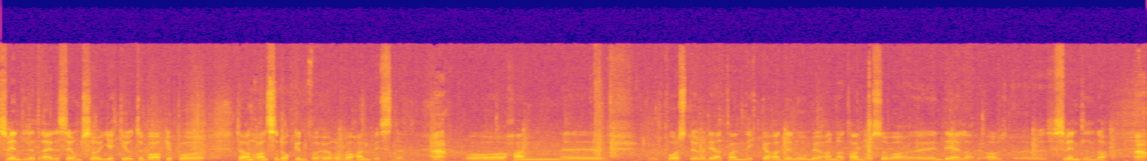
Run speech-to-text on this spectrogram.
svindel det dreide seg om, så gikk jeg jo tilbake på, til han Ransedokken for å høre hva han visste. Ja. Og han eh, påstår det at han ikke hadde noe med han, at han også var en del av, av svindelen. da. Ja.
